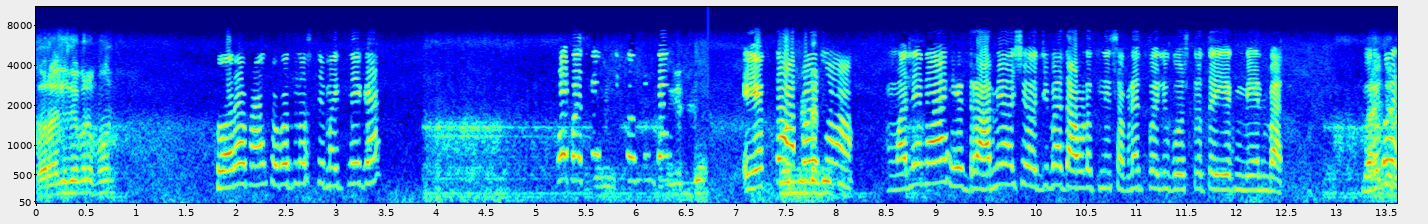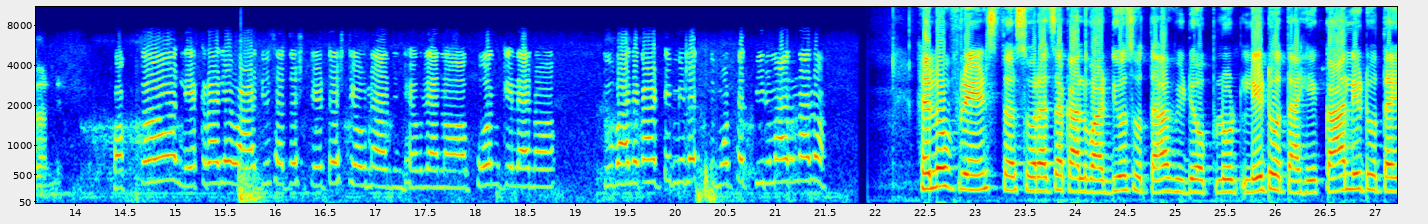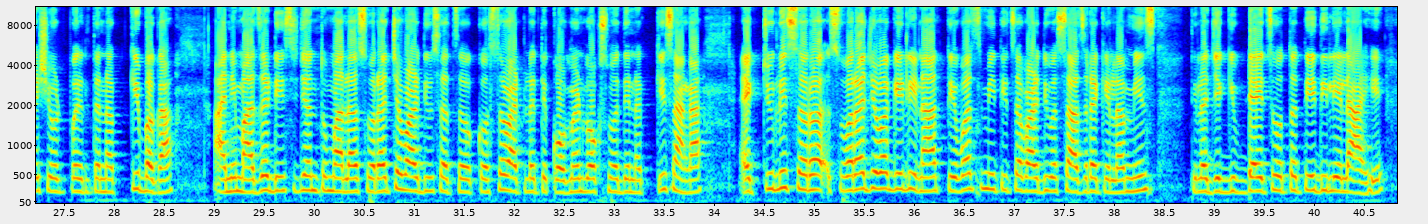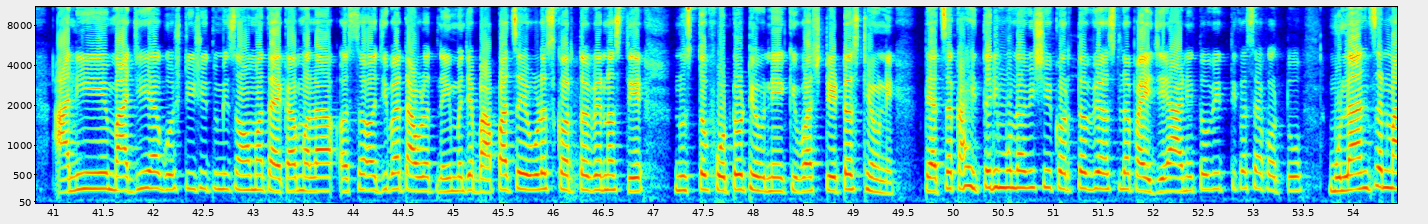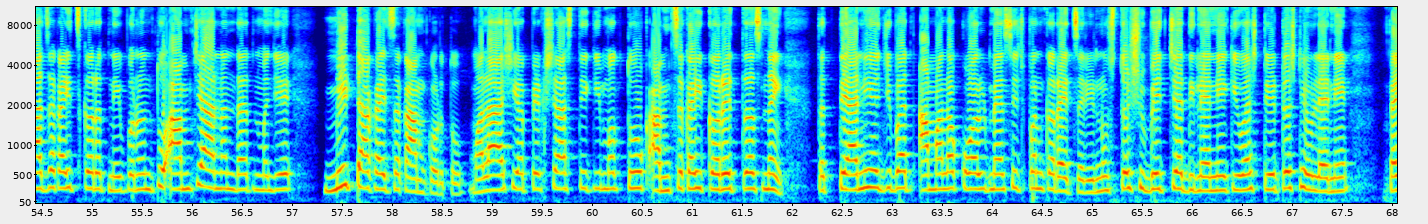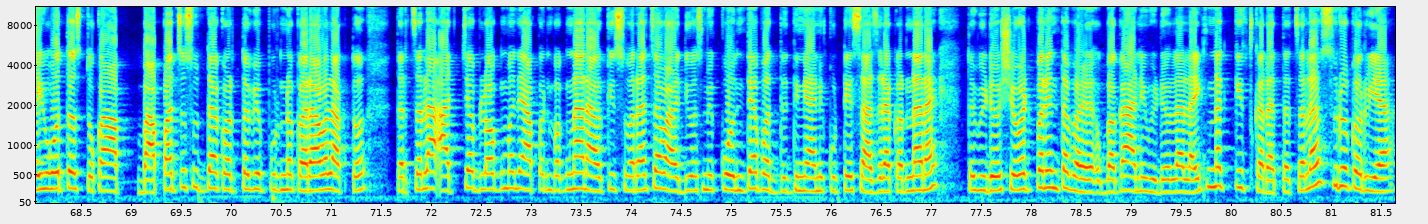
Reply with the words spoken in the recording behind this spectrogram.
स्वराली दे बरं फोन? स्वरा माझ्यासोबत नसते माहीत नाही का? हो, बस कर, दोन मिनिटं. एक तर दोन मिनिटं आपण मला ना हे ड्रामे असे अजिबात आवडत नाही. सगळ्यात पहिली गोष्ट तर एक मेन बात. बरोबर? फक्त लेकराले वाढदिवसाचं स्टेटस ठेवण्या ठेवल्यानं फोन केल्यानं. तू मला काय वाटते मिला मोठं तीर मारून आलं? हॅलो फ्रेंड्स तर स्वराचा काल वाढदिवस होता. व्हिडिओ अपलोड लेट होत आहे. का लेट होत आहे शेवटपर्यंत नक्की बघा. आणि माझं डिसिजन तुम्हाला स्वराच्या वाढदिवसाचं कसं वाटलं ते कॉमेंट बॉक्समध्ये नक्की सांगा. ॲक्च्युली स्वरा स्वरा जेव्हा गेली ना तेव्हाच मी तिचा वाढदिवस साजरा केला. मीन्स तिला जे गिफ्ट द्यायचं होतं ते दिलेलं आहे. आणि माझी या गोष्टीशी तुम्ही सहमत आहे का? मला असं अजिबात आवडत नाही. म्हणजे बापाचं एवढंच कर्तव्य नसते नुसतं फोटो ठेवणे किंवा स्टेटस ठेवणे. त्याचं काहीतरी मुलाविषयी कर्तव्य असलं पाहिजे आणि तो व्यक्ती कसा करतो? मुलांचं माझं काहीच करत नाही परंतु आमच्या आनंदात म्हणजे मीठ टाकायचं काम करतो. मला अशी अपेक्षा असते की मग तो आमचं काही करतच नाही. तर त्याने अजिबात आम्हाला कॉल मेसेज पण करायचं नाही. नुसतं शुभेच्छा दिल्याने किंवा स्टेटस ठेवल्याने काही होत असतो का? बापाचं सुद्धा कर्तव्य पूर्ण करावं लागतं. तर चला आजच्या ब्लॉगमध्ये आपण बघणार आहोत की स्वराचा वाढदिवस मी कोणत्या पद्धतीने आणि कुठे साजरा करणार आहे. तर व्हिडिओ शेवटपर्यंत बघा आणि व्हिडिओला लाईक नक्कीच करा. तर चला सुरू करूया.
